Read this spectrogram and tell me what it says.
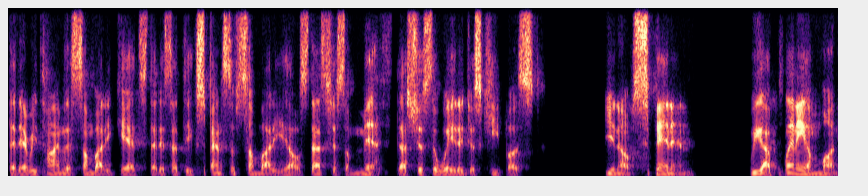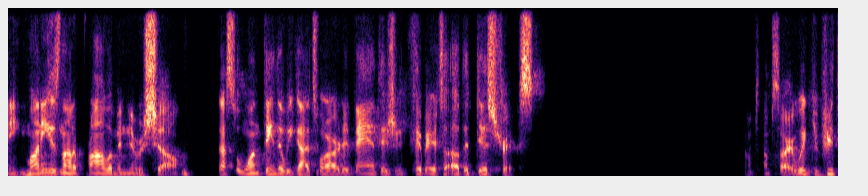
that every time that somebody gets that it's at the expense of somebody else. That's just a myth. That's just a way to just keep us, you know, spinning. We got plenty of money. Money is not a problem in New Rochelle. That's the one thing that we got to our advantage compared to other districts. I'm, I'm sorry, would you repeat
